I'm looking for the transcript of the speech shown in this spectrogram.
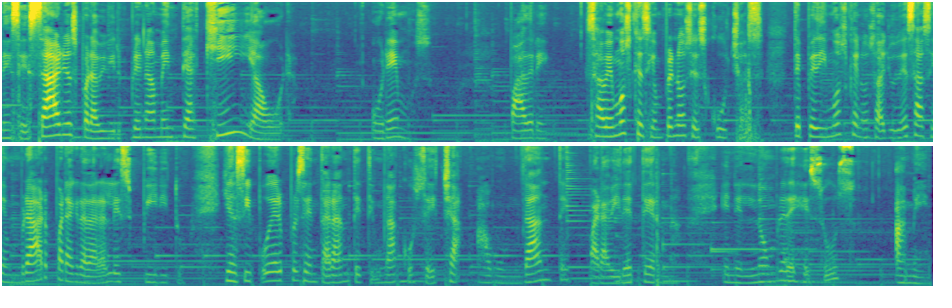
necesarios para vivir plenamente aquí y ahora. Oremos. Padre, Sabemos que siempre nos escuchas. Te pedimos que nos ayudes a sembrar para agradar al Espíritu y así poder presentar ante ti una cosecha abundante para vida eterna. En el nombre de Jesús. Amén.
